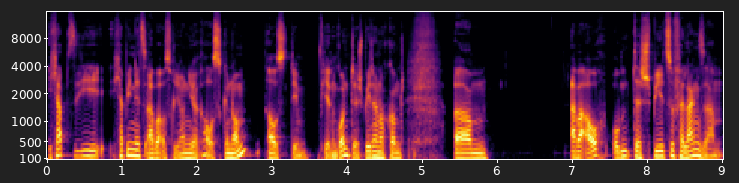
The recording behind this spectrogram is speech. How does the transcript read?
Ich habe sie, ich habe ihn jetzt aber aus Rionia rausgenommen, aus dem vierten Grund, der später noch kommt. Ähm, aber auch, um das Spiel zu verlangsamen.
